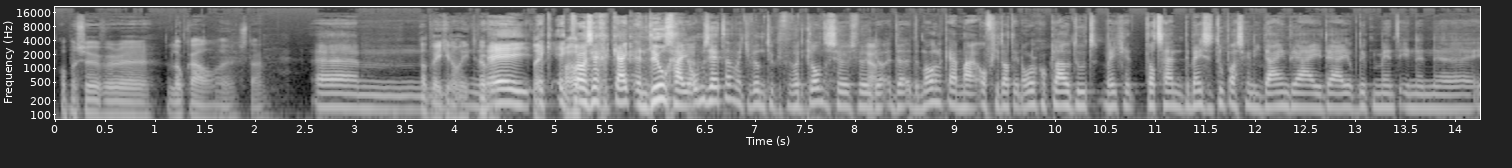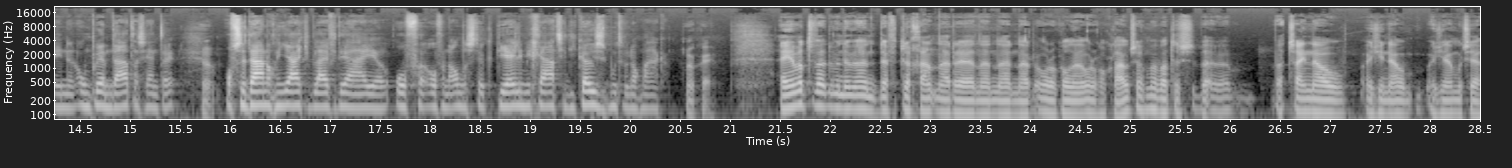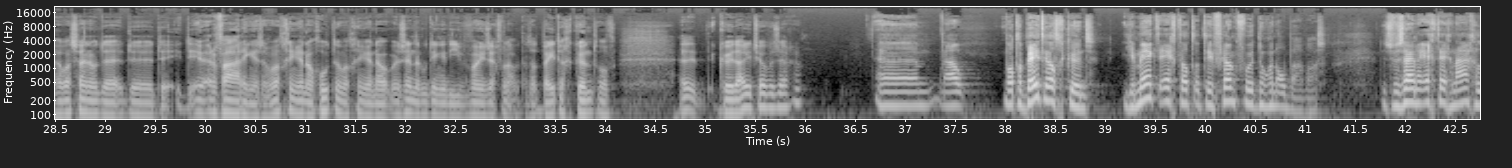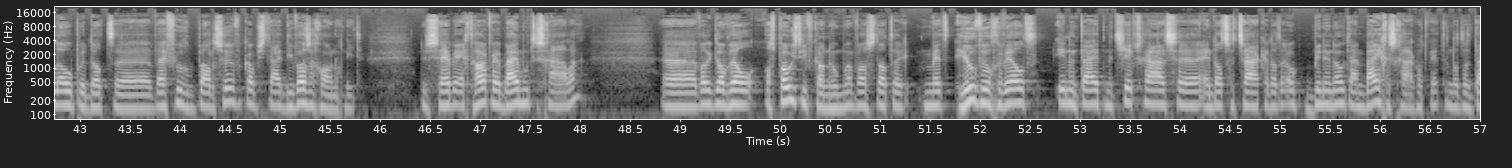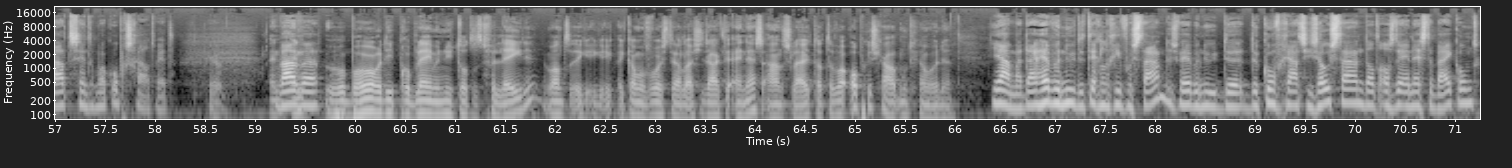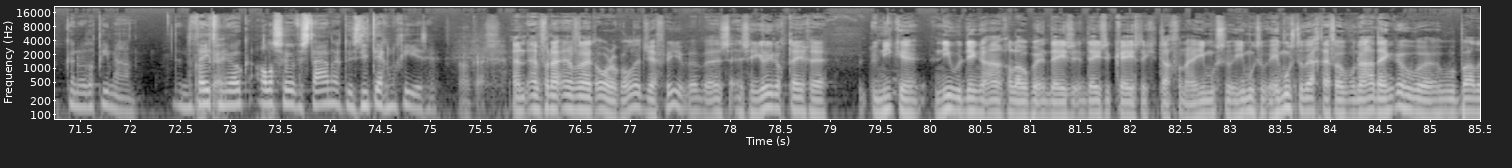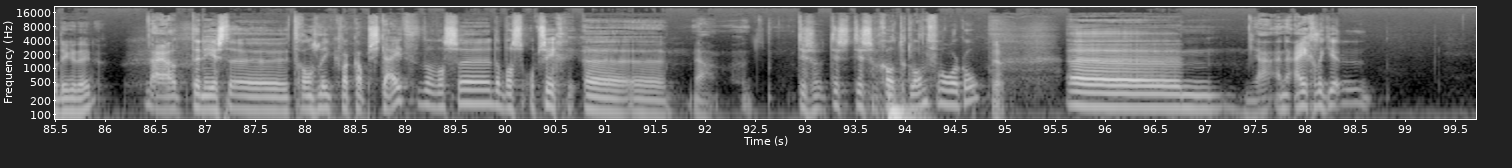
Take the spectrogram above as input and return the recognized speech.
op een server lokaal staan? Ehm, Dat weet je nog niet. Nee, Nee, ik, ik wou zeggen, kijk, een deel ga je omzetten, want je wil natuurlijk voor die klantenservice wil je Ja. de, de, de mogelijkheid, maar of je dat in Oracle Cloud doet, weet je, dat zijn de meeste toepassingen die daarin draaien, draaien op dit moment in een, eh, in een on-prem datacenter. Ja. Of ze daar nog een jaartje blijven draaien of, eh, of een ander stuk. Die hele migratie, die keuzes moeten we nog maken. Oké. Hey, en wat, wat, even teruggaan naar, eh, naar, naar, naar Oracle en Oracle Cloud, zeg maar. Wat, is, wat zijn nou, als je nou, als je nou moet zeggen, wat zijn nou de, de, de, ervaringen? Wat ging er nou goed en wat ging er nou, zijn er ook dingen die waarvan je zegt van, nou, dat had beter gekund? Of, eh, kun je daar iets over zeggen? Ehm, nou, wat er beter had gekund. Je merkt echt dat het in Frankfurt nog een opbouw was. Dus we zijn er echt tegenaan gelopen dat eh, wij vroegen bepaalde servercapaciteit, die was er gewoon nog niet. Dus ze hebben echt hardware bij moeten schalen. Eh, wat ik dan wel als positief kan noemen, was dat er met heel veel geweld in een tijd met chipschaatsen en dat soort zaken, dat er ook binnen no time bijgeschakeld werd en dat het datacentrum ook opgeschaald werd. En, Waar en we- we behoren die problemen nu tot het verleden? Want ik, ik, ik kan me voorstellen, als je daar de NS aansluit, dat er wel opgeschaald moet gaan worden. Ja, maar daar hebben we nu de technologie voor staan. Dus we hebben nu de, de configuratie zo staan dat als de NS erbij komt, kunnen we dat prima aan. En dat weten we nu ook. Alle servers staan er, dus die technologie is er. Oké. En, en, vanuit, en vanuit Oracle, hè, Jeffrey, zijn jullie nog tegen unieke nieuwe dingen aangelopen in deze, in deze case? Dat je dacht van, nou, hier moesten hier moeten we- hier moesten we echt even over nadenken, hoe we, hoe we bepaalde dingen deden? Nou ja, ten eerste eh, Translink qua capaciteit. Dat was, eh, dat was op zich... eh, eh, ja, het, is, het, is, het is een grote klant van Oracle. Ja. Ehm, ja, en eigenlijk...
